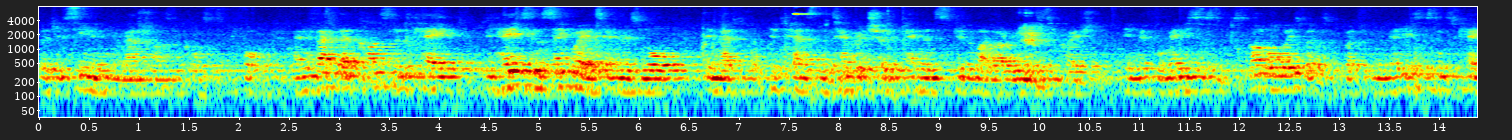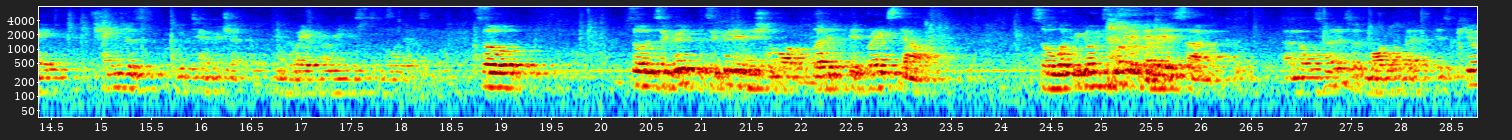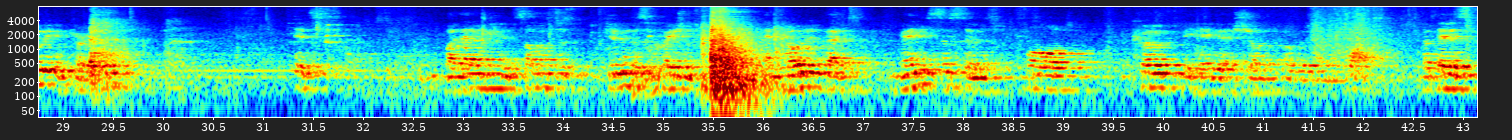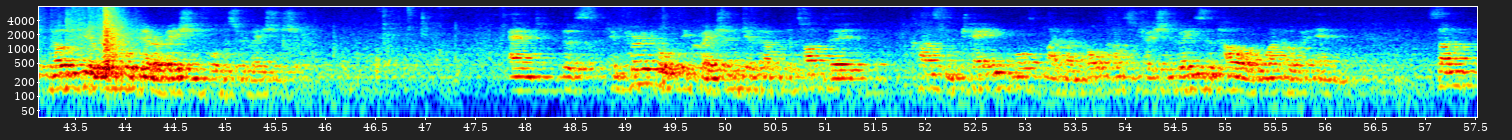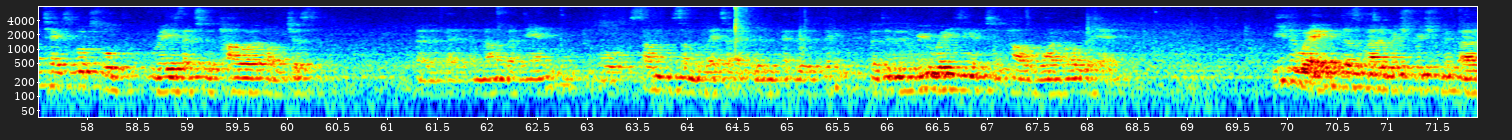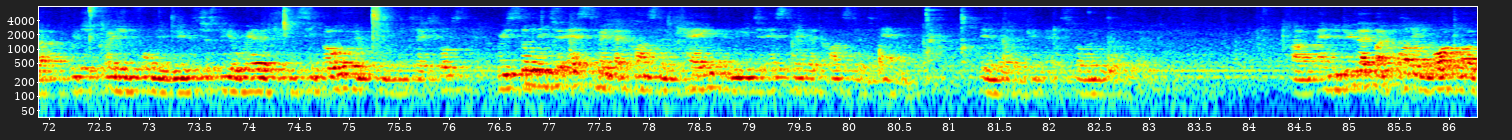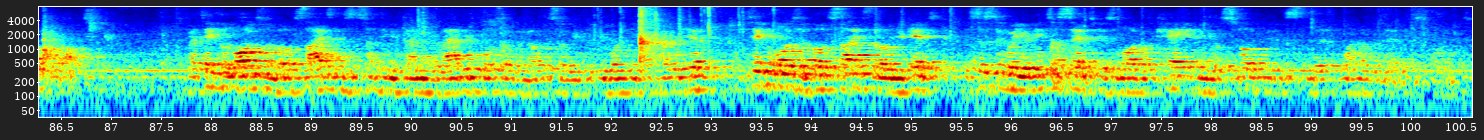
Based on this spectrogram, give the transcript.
that you've seen in mass transfer courses before. And in fact, that constant K behaves in the same way as Henry's law in that it has the temperature dependence given by the Arrhenius equation in, for many systems. Not always, but, but many systems, K changes with temperature in the way Arrhenius' law does. So, so it's a good it's a good initial model, but it, it breaks down. So what we're going to look at then is um, an alternative model that is purely empirical. It's by that I mean that someone's just given this equation and noted that many systems follow curved behavior as shown over there on the plot. But there's no theoretical derivation for this relationship. And this empirical equation given up at the top there, constant k multiplied by the mole concentration raised to the power of 1 over n. Some textbooks will raise that to the power of just a, a, a number n, or some, some letter at the, at the thing, but then we're raising it to the power of 1 over n. Either way, it doesn't matter which, which, uh, which equation form you use, just be aware that you can see both in, in the textbooks. We still need to estimate that constant k, and we need to estimate that constant n in the exponent of the and you do that by plotting log-log plots. If I take the logs on both sides, and this is something we've done in the lab reports over and over, so we, we won't need to here. Take the logs on both sides, though, you get system where your intercept is log of k and your slope is the 1 over z exponent.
